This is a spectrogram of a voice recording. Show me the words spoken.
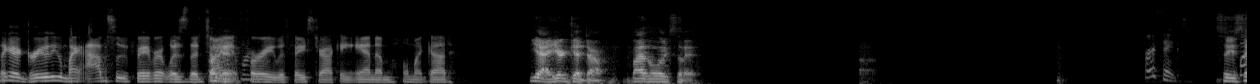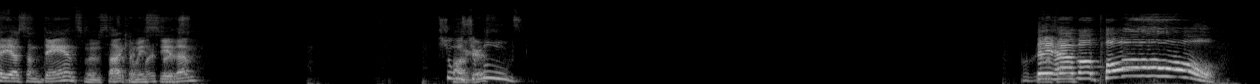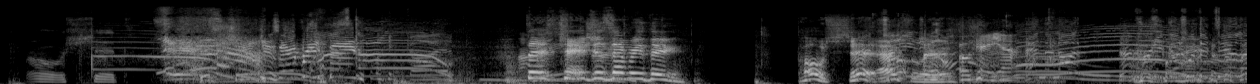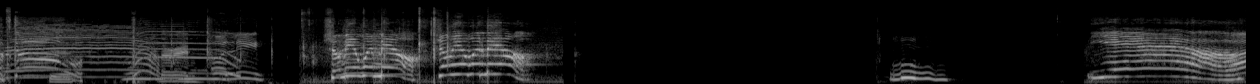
think I agree with you. My absolute favorite was the giant furry with face tracking and um. Oh my god. Yeah, you're good now. By the looks of it. Perfect. So you say you have some dance moves, huh? Can we see first. them? Show us your moves. Okay, They have problem. a pole! Oh shit. This changes everything. Oh my This changes everything! Oh shit, actually. Okay, yeah. And they're not. They're pretty good with it too. Let's go. They're in. god. Holy. Show me a windmill. Show me a windmill. Yeah. Wow.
